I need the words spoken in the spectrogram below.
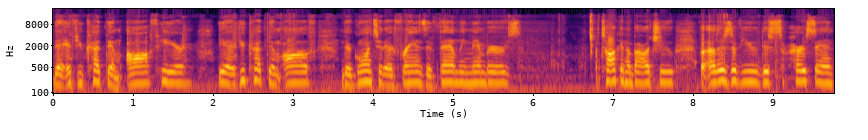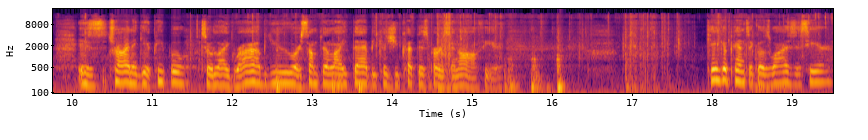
that if you cut them off here, yeah, if you cut them off, they're going to their friends and family members talking about you. For others of you, this person is trying to get people to like rob you or something like that because you cut this person off here. King of Pentacles, why is this here?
